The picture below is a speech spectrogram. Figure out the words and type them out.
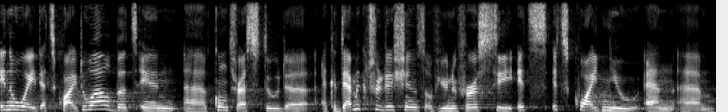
in a way that's quite a while, but in uh, contrast to the academic traditions of university, it's, it's quite new and um,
